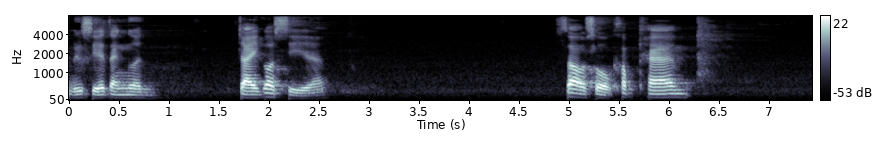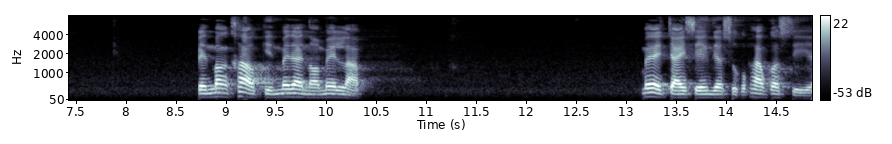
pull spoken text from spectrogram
หรือเสียแต่เงิน ใจก็เสีย เศร้าโศกขับแค้น เป็นบ้างข้าวกินไม่ได้นอนไม่หลับ ไม่ได้ใจเสียงเดียวสุขภาพก็เสีย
